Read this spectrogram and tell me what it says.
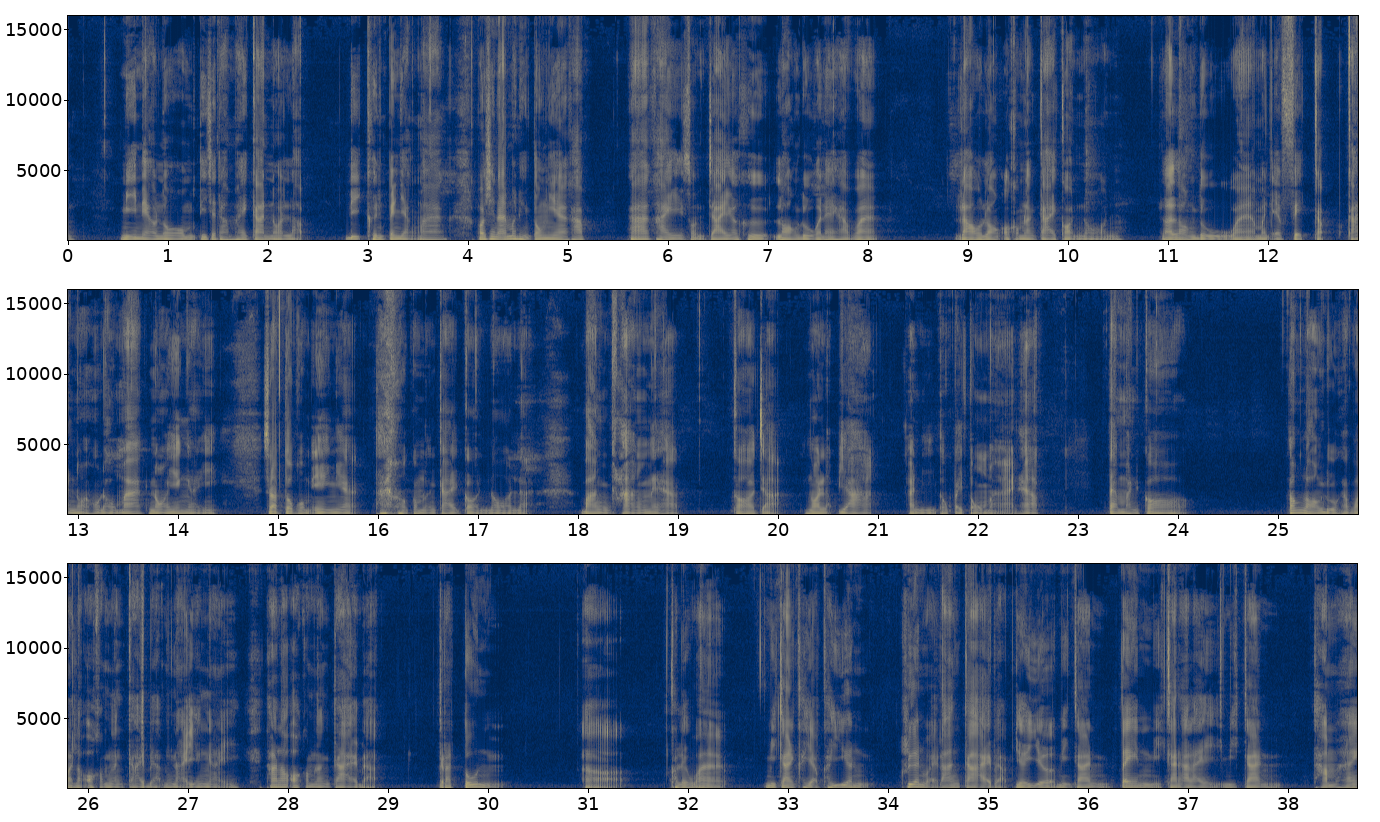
มีแนวโน้มที่จะทำให้การนอนหลับดีขึ้นเป็นอย่างมาก เพราะฉะนั้นมาถึงตรงนี้ครับ ถ้าใครสนใจก็คือลองดูก็ได้ครับว่า เราลองออกกำลังกายก่อนนอน แล้วลองดูว่ามันเอฟเฟกกับการนอนของเรามากน้อยยังไงสำหรับตัวผมเองเนี่ยถ้าออกกำลังกายก่อนนอนอะบางครั้งนะครับ ก็จะนอนหลับยากอันนี้ตรงไปตรงมานะครับ แต่มันก็ ต้องลองดูครับว่าเราออกกำลังกายแบบไหนยังไง ถ้าเราออกกำลังกายแบบกระตุ้นเเขาเรียกว่ามีการขยับขยื่นเคลื่อนไหวร่างกายแบบเยอะๆ มีการเต้น มีการอะไร มีการทำให้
